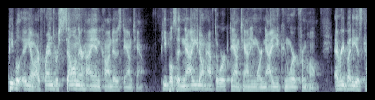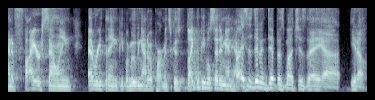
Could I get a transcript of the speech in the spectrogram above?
people you know our friends were selling their high end condos downtown people said now you don't have to work downtown anymore now you can work from home everybody is kind of fire selling everything. People are moving out of apartments because, like the people said in Manhattan, prices didn't dip as much as they, uh, you know.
